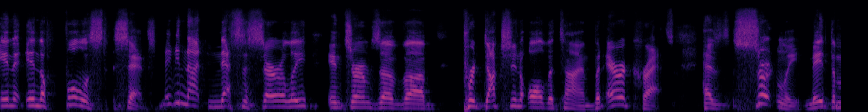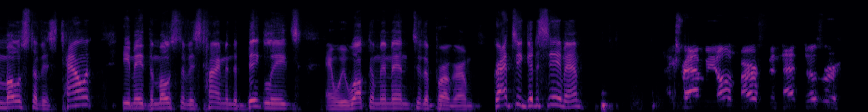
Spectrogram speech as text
in in the fullest sense. Maybe not necessarily in terms of uh, production all the time, but Erik Kratz has certainly made the most of his talent. He made the most of his time in the big leagues, and we welcome him into the program. Kratzy, good to see you, man. Thanks for having me on, Murph. And that those were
